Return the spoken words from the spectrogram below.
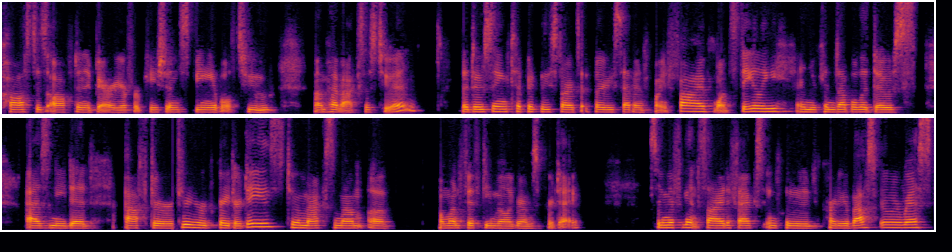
cost is often a barrier for patients being able to um, have access to it. The dosing typically starts at 37.5 once daily, and you can double the dose as needed after three or greater days to a maximum of 150 milligrams per day. Significant side effects include cardiovascular risk,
